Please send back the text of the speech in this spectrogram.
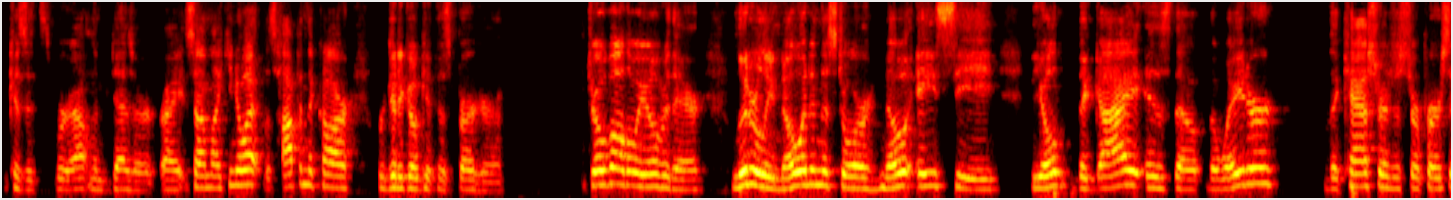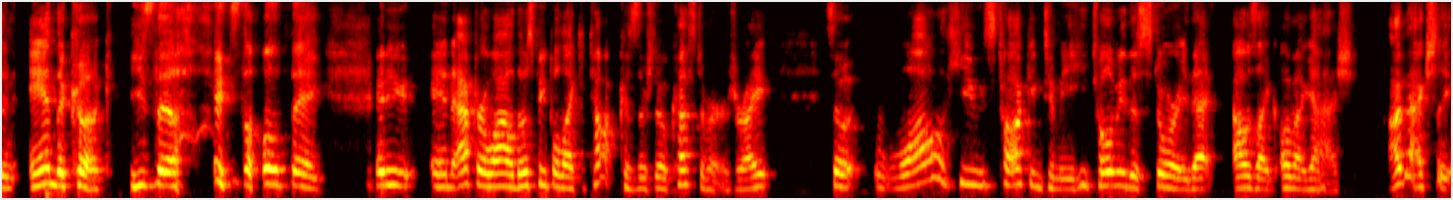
because it's we're out in the desert, right? So I'm like, you know what? Let's hop in the car. We're gonna go get this burger. Drove all the way over there. Literally, no one in the store. No AC. The old the guy is the the waiter, the cash register person, and the cook. He's the he's the whole thing. And he and after a while, those people like to talk because there's no customers, right? So while he was talking to me, he told me this story that I was like, oh my gosh, I'm actually,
